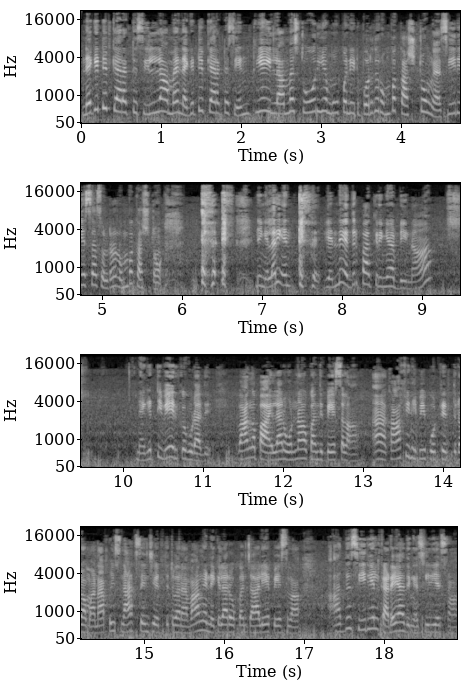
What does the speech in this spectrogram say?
நெகட்டிவ் கேரக்டர்ஸ் இல்லாமல் நெகட்டிவ் கேரக்டர்ஸ் என்ட்ரியே இல்லாமல் ஸ்டோரியை மூவ் பண்ணிட்டு போகிறது ரொம்ப கஷ்டங்க. சீரியஸாக சொல்கிறேன் ரொம்ப கஷ்டம். நீங்கள் எல்லோரும் என்- என்ன எதிர்பார்க்குறீங்க அப்படின்னா நெகட்டிவே இருக்கக்கூடாது. வாங்கப்பா எல்லாரும் ஒன்றா உட்காந்து பேசலாம். ஆ காஃபி நீ போய் போட்டு எடுத்துகிட்டுவாமா நான் போய் ஸ்நாக்ஸ் செஞ்சு எடுத்துகிட்டு வரேன். வாங்க இன்னைக்கு எல்லாரும் உட்காந்து ஜாலியாக பேசலாம். அது சீரியல் கிடையாதுங்க சீரியஸாக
